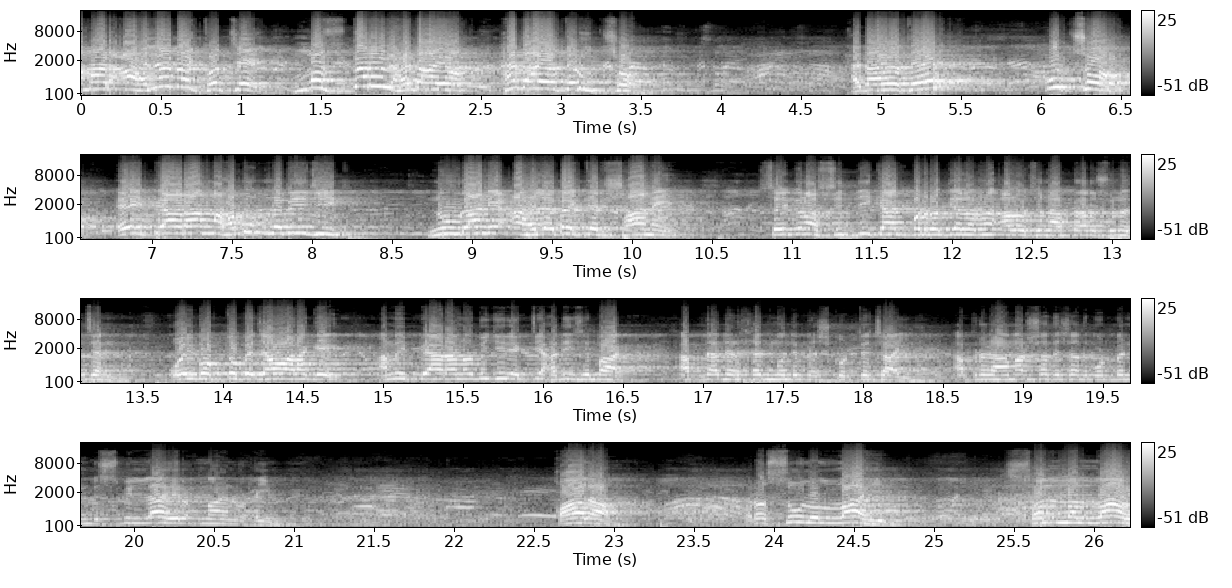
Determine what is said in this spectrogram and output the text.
আমার আহলে বাইত হচ্ছে মসদারুল হেদায়ত হেদায়তের উৎস হেদায়তের উৎস এই প্যারা মাহবুব নবীজি নূরানি আহলে বাইতের শানে সৈয়দনা সিদ্দিক আকবর রাদিয়াল্লাহু আনহু আলোচনা আপনারা শুনেছেন ওই বক্তব্যে যাওয়ার আগে আমি প্যারা নবীজির একটি হাদিসে পাক আপনাদের খেদমতে পেশ করতে চাই আপনারা আমার সাথে সাথে বলবেন বিসমিল্লাহ রহমান রহিম قال رسول الله صلى الله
